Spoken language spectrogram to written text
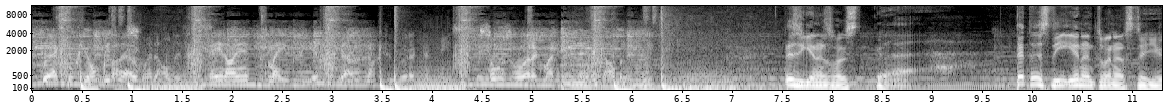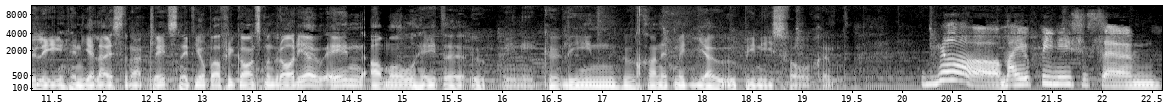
ek toe ek nog jong Weet my was. ouma het altyd gesê, Sê daai net vir my weer. ja, nog te hoor ek dit mense sê. Soms hoor ek maar net en ek almal net Dis die was Dit is die 21ste Julie en jy luister na Klets net hier op Afrikaans met radio en almal het 'n opinie. Colleen, hoe gaan dit met jou opinies vanoggend? Ja, my opinies is ehm um,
